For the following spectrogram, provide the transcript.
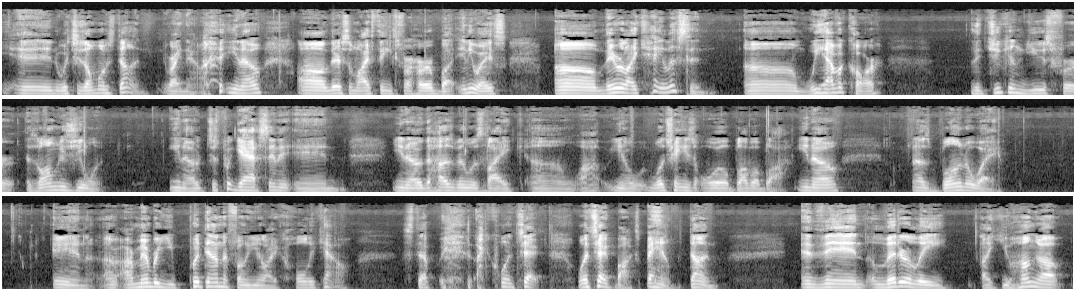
and which is almost done right now. you know, um, there's some life things for her, but anyways, um, they were like, "Hey, listen, um, we have a car that you can use for as long as you want. You know, just put gas in it." And you know, the husband was like, um, well, "You know, we'll change the oil, blah blah blah." You know, and I was blown away. And I, I remember you put down the phone. You're like, "Holy cow!" Step like one check, one check box, bam, done and then literally like you hung up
